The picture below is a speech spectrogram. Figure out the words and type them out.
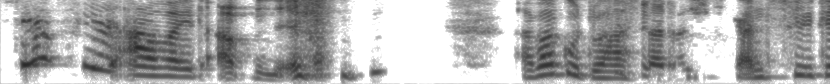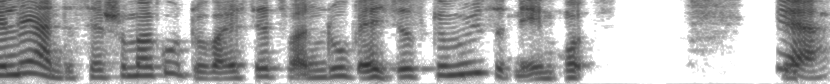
sehr viel Arbeit abnimmt. Aber gut, du hast dadurch ganz viel gelernt. Das ist ja schon mal gut. Du weißt jetzt, wann du welches Gemüse nehmen musst. Ja.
